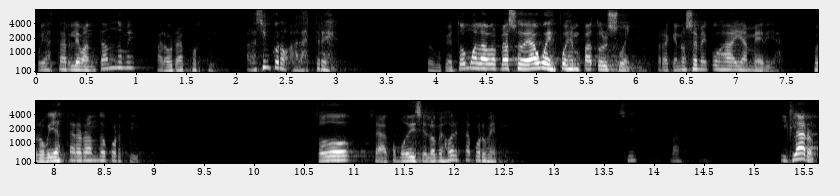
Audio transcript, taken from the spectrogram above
voy a estar levantándome para orar por ti. A las 5 no, a las 3. Pues porque tomo el brazo de agua y después empato el sueño, para que no se me coja ahí a media. Pero voy a estar orando por ti. Todo, o sea, como dice, lo mejor está por venir. ¿Sí? Vale. Y claro,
